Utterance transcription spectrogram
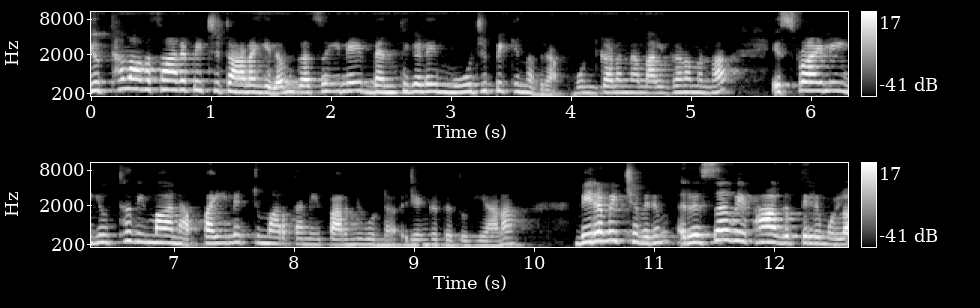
യുദ്ധം അവസാനിപ്പിച്ചിട്ടാണെങ്കിലും ഗസയിലെ ബന്ധികളെ മോചിപ്പിക്കുന്നതിന് മുൻഗണന നൽകണമെന്ന് ഇസ്രായേലി യുദ്ധവിമാന പൈലറ്റുമാർ തന്നെ പറഞ്ഞുകൊണ്ട് രംഗത്തെത്തുകയാണ്. വിരമിച്ചവരും റിസർവ് വിഭാഗത്തിലുമുള്ള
